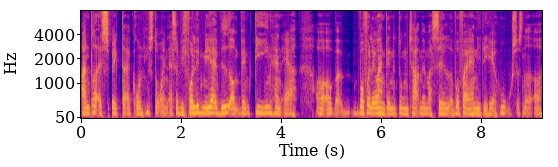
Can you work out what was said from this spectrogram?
andre aspekter af grundhistorien. Altså vi får lidt mere at vide om, hvem Dean han er, og, og hvorfor laver han denne dokumentar med Marcel, og hvorfor er han i det her hus og sådan noget. Og,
